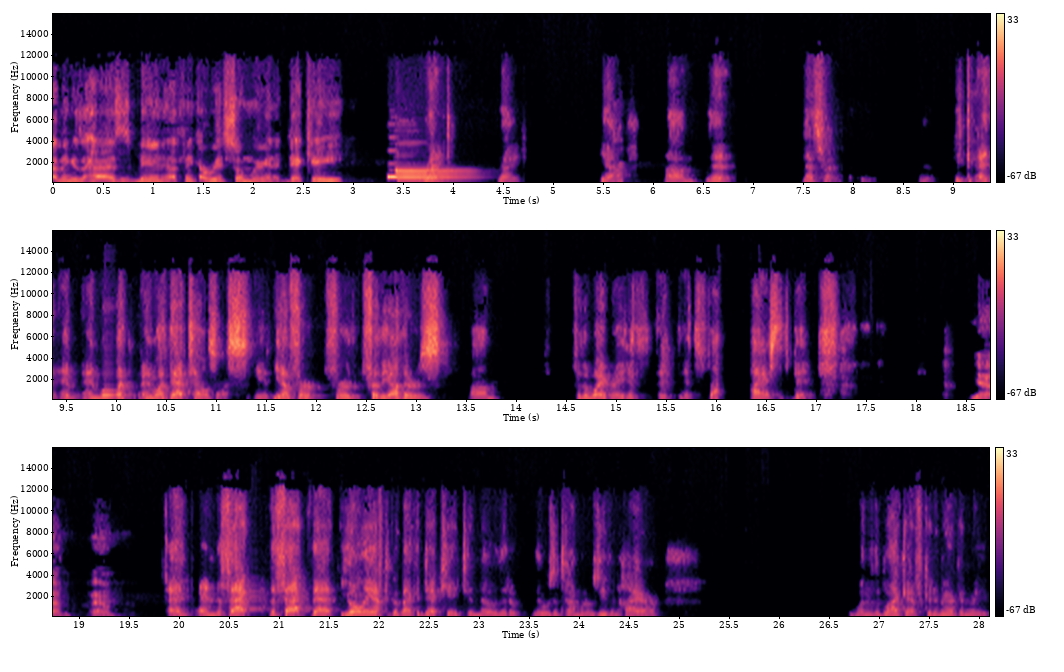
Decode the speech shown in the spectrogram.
I think as high as it's been. I think I read somewhere in a decade. right, right. Yeah, um, that that's right. And, and, and what and what that tells us, you know, for for for the others, um, for the white rate, it's it, it's the highest it's been. Yeah. Um, and and the fact the fact that you only have to go back a decade to know that it, there was a time when it was even higher when the black african american rate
